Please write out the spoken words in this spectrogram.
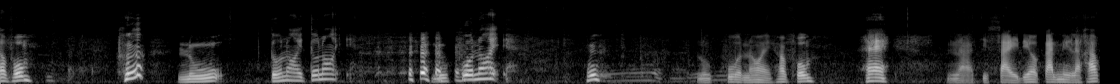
ครับผมฮะหนูตัวน้อยตัวน้อยหนูพัวน้อยฮะหนูพัวน้อยครับผมแฮ่น่าจะใส่เดียวกันนี่แหละครับ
